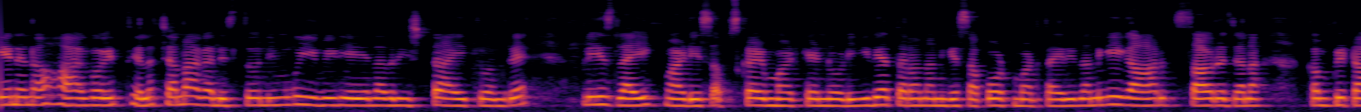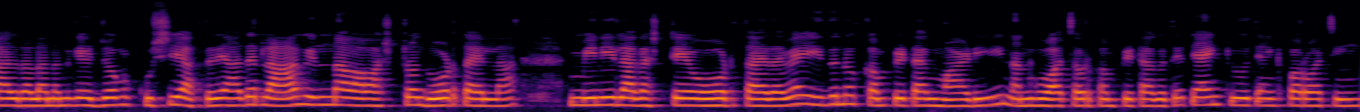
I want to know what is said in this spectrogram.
ಏನೇನೋ ಆಗೋಯ್ತು ಎಲ್ಲ ಚೆನ್ನಾಗಿ ಅನ್ನಿಸ್ತು ನಿಮಗೂ ಈ ವಿಡಿಯೋ ಏನಾದರೂ ಇಷ್ಟ ಆಯಿತು ಅಂದರೆ ಪ್ಲೀಸ್ ಲೈಕ್ ಮಾಡಿ, ಸಬ್ಸ್ಕ್ರೈಬ್ ಮಾಡ್ಕೊಂಡು ನೋಡಿ. ಇದೇ ಥರ ನನಗೆ ಸಪೋರ್ಟ್ ಮಾಡ್ತಾಯಿರಿ ನನಗೆ ಈಗ ಆರು ಸಾವಿರ ಜನ ಕಂಪ್ಲೀಟ್ ಆದ್ರಲ್ಲ, ನನಗೆ ಜೋಗ ಖುಷಿ ಆಗ್ತದೆ. ಆದರೆ ಲಾಗ್ ಇನ್ನು ಅಷ್ಟೊಂದು ಓಡ್ತಾ ಇಲ್ಲ. ಮಿನಿ ಲಾಗ್ ಅಷ್ಟೇ ಓಡ್ತಾ ಇದ್ದಾವೆ. ಇದನ್ನು ಕಂಪ್ಲೀಟಾಗಿ ಮಾಡಿ, ನನಗೂ ವಾಚ್ ಅವ್ರು ಕಂಪ್ಲೀಟ್ ಆಗುತ್ತೆ. Thank you. Thank you for watching.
